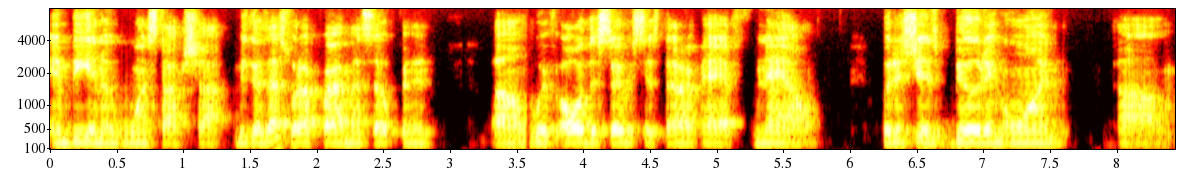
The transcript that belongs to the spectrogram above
and be in a one-stop shop because that's what I pride myself in um, with all the services that I have now. But it's just building on um,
